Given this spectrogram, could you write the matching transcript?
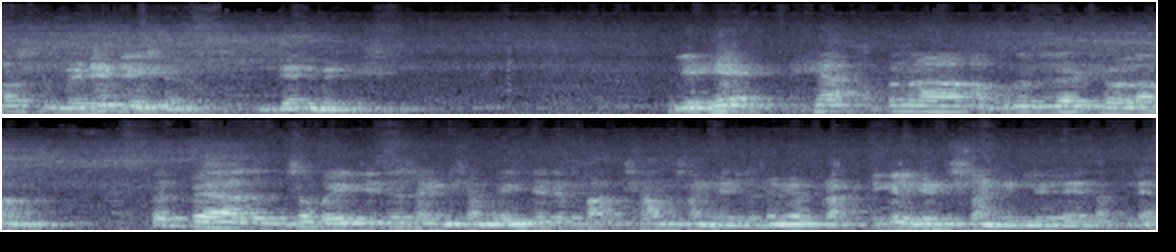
फर्स्ट मेडिटेशन देन मेडिटेशन म्हणजे हे हे आपण अप्रोच जर ठेवला ना तर तुमचं बहिणीने सांगितलं बहिणीने फार छान सांगितलं. सगळे प्रॅक्टिकल हिंट्स सांगितलेले आहेत आपल्या.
